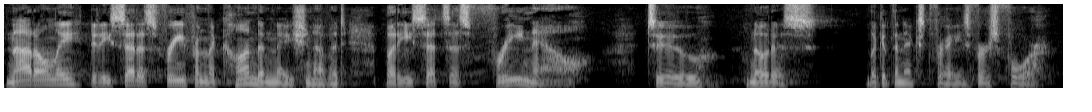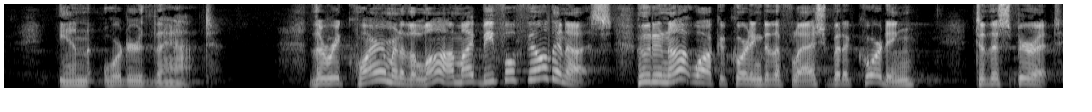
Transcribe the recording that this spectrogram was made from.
Not only did he set us free from the condemnation of it, but he sets us free now to, notice, look at the next phrase, verse 4. In order that the requirement of the law might be fulfilled in us, who do not walk according to the flesh, but according to the Spirit.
